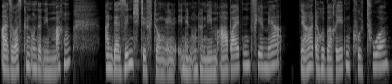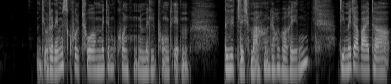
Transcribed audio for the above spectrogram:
Also was können Unternehmen machen? An der Sinnstiftung in, den Unternehmen arbeiten, viel mehr, ja, darüber reden, Kultur, die Unternehmenskultur mit dem Kunden im Mittelpunkt eben bildlich machen, darüber reden, die Mitarbeiter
